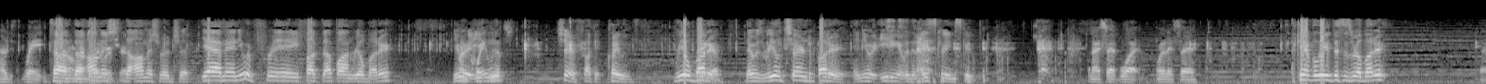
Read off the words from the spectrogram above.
How wait, The, I don't the remember that road Amish, trip. the Amish road trip. Yeah, man, you were pretty fucked up on real butter. You On were eating the, sure, fuck it, Quaaludes. Real There butter. There was real churned butter, and you were eating it with an ice cream scoop. And I said, what? What did I say? I can't believe this is real butter.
